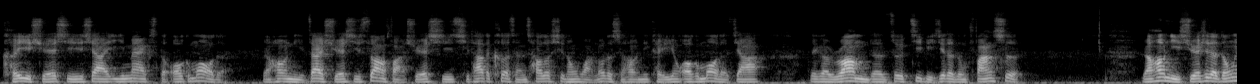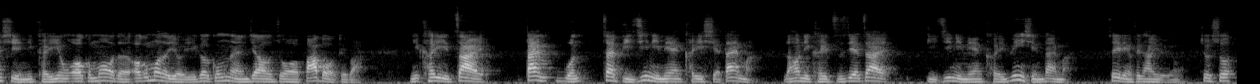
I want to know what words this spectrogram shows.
可以学习一下 Emacs 的 Org Mode，然后你在学习算法、学习其他的课程、操作系统网络的时候，你可以用 OrgMod 加这个 ROM 的这个记笔记的这种方式。然后你学习的东西，你可以用 Org Mode，Org Mode 有一个功能叫做 Bubble，对吧？你可以在代文在笔记里面可以写代码，然后你可以直接在笔记里面可以运行代码，这一点非常有用。就是说，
